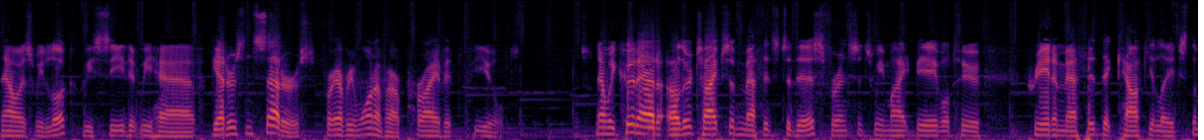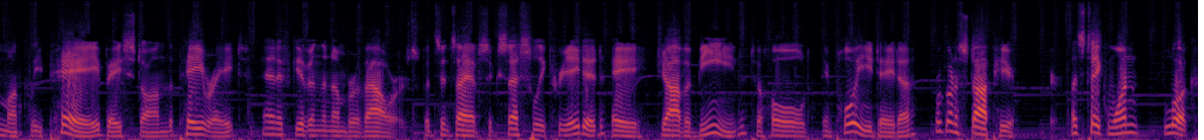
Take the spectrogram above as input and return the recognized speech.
Now as we look, we see that we have getters and setters for every one of our private fields. Now we could add other types of methods to this. For instance, we might be able to create a method that calculates the monthly pay based on the pay rate and if given the number of hours. But since I have successfully created a Java Bean to hold employee data, we're going to stop here. Let's take one look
